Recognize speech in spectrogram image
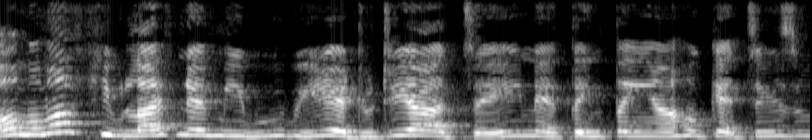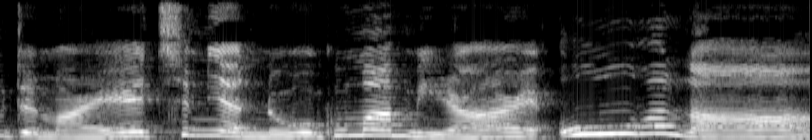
အော်မမ few life နဲ့မိဘူးပြီးတဲ့ဒုတိယကျိန်းနဲ့တိမ်တိမ်ရဟုတ်ကဲ့ကျေးဇူးတင်ပါတယ်ချစ်မြတ်နို့အခုမှမိတာတဲ့အိုးဟုတ်လား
